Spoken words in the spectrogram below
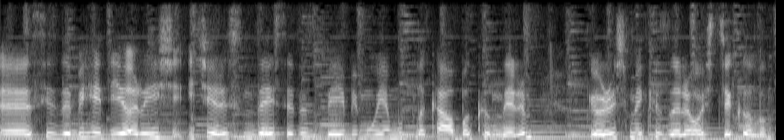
E, siz de bir hediye arayışı içerisindeyseniz Baby Moo'ya mutlaka bakın derim. Görüşmek üzere, hoşçakalın.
